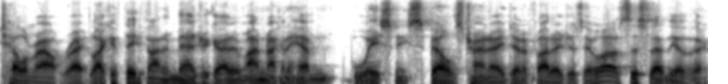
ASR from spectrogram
tell them outright. Like if they find a magic item, I'm not going to have them waste any spells trying to identify it. I just say, well, it's this, that, and the other thing.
